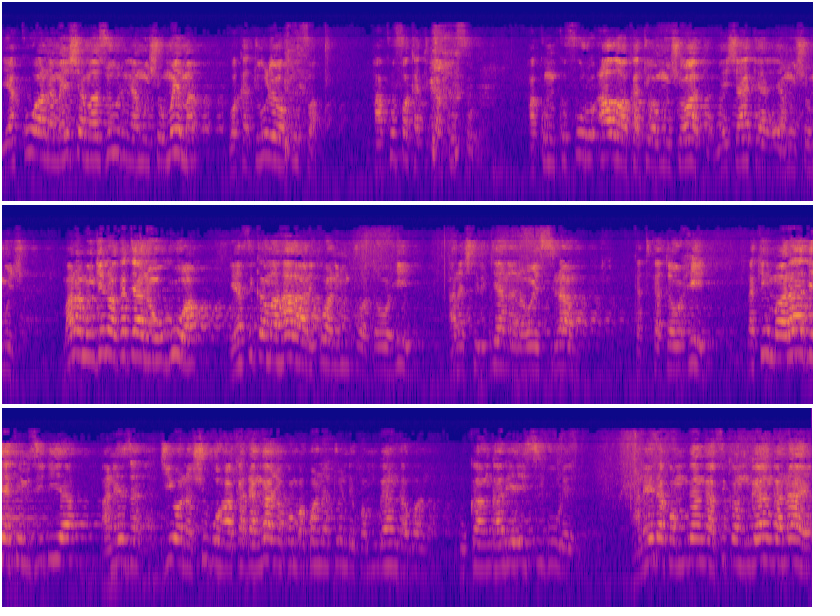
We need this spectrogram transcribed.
ya kuwa na maisha mazuri na mwisho mwema wakati ule wa kufa. Hakufa katika kufuru. Hakumkufuru Allah wakati wa mwisho wake maisha yake ya mwisho mwisho. Maana mwingine wakati anaugua inafika mahala alikuwa ni mtu wa tauhid. Anashirikiana na waislamu katika tauhid. Lakini maradhi yakimzidia anaweza jiwa na shubuha, akadanganywa kwamba bwana twende kwa mganga bwana. Ukaangalia hii si bure. Anaenda kwa mganga afika mganga naye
